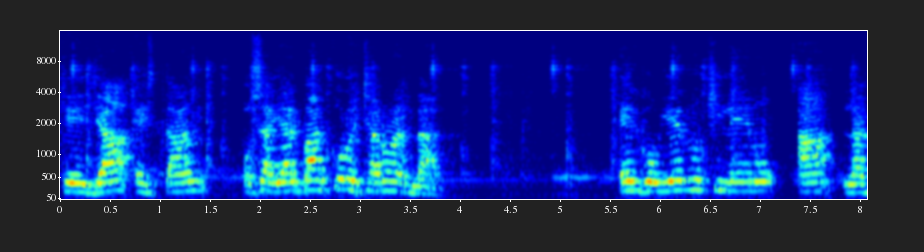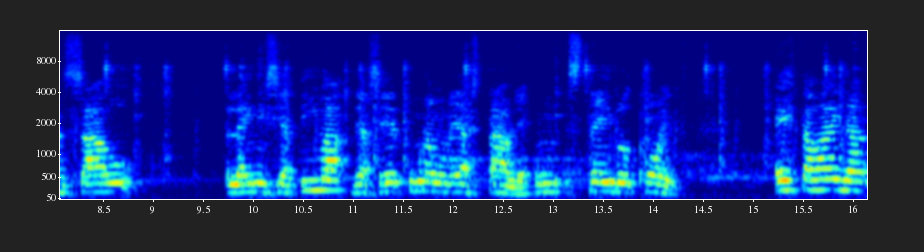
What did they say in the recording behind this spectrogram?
que ya están, o sea, ya el barco lo echaron a andar. El gobierno chileno ha lanzado la iniciativa de hacer una moneda estable, un stable coin. Esta vaina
